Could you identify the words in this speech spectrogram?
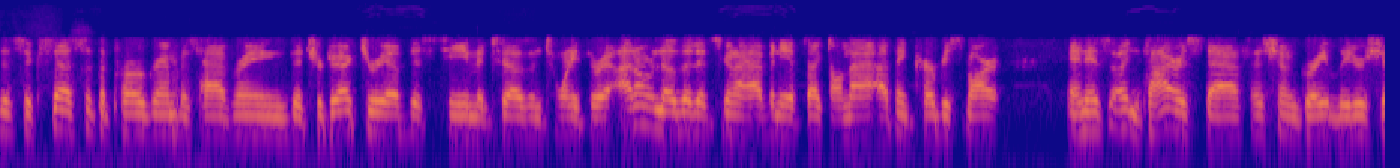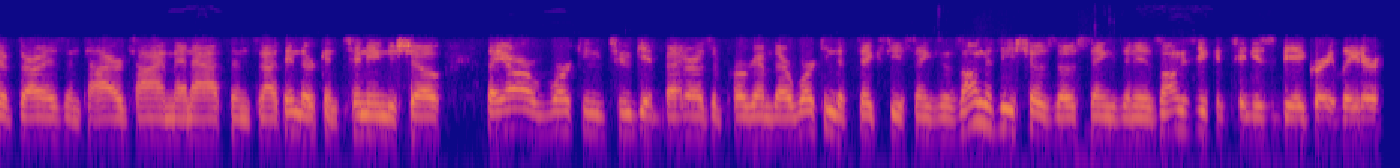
the success that the program is having, the trajectory of this team in 2023, I don't know that it's going to have any effect on that. I think Kirby Smart and his entire staff has shown great leadership throughout his entire time in Athens, and I think they're continuing to show they are working to get better as a program. They're working to fix these things. As long as he shows those things, and as long as he continues to be a great leader,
